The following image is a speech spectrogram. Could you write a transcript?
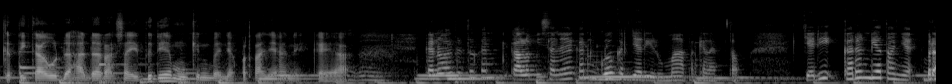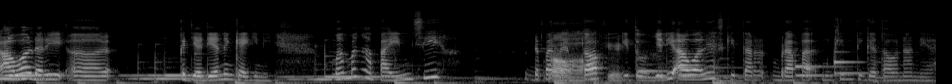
ketika udah ada rasa itu dia mungkin banyak pertanyaan nih kayak karena waktu itu kan kalau misalnya kan gue kerja di rumah pakai laptop jadi kadang dia tanya berawal dari eh, kejadian yang kayak gini mama ngapain sih depan Oh, laptop oke. gitu jadi awalnya sekitar berapa mungkin tiga tahunan ya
